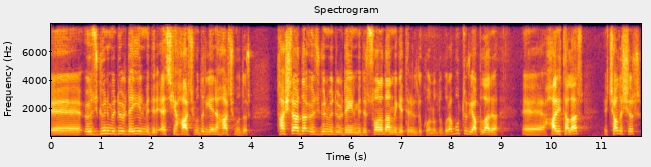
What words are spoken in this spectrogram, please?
e, özgün müdür değil midir, eski harç mıdır, yeni harç mıdır? Taşlar da özgün müdür değil midir, sonradan mı getirildi konuldu bura? Bu tür yapıları, e, haritalar e, çalışır,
